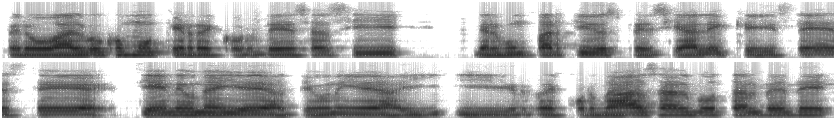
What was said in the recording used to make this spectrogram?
pero algo como que recordes así de algún partido especial que este, este tiene una idea, tiene una idea y, y recordabas algo tal vez de,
